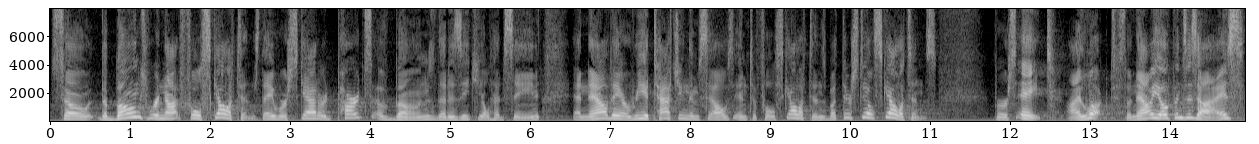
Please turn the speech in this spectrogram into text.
So the bones were not full skeletons, they were scattered parts of bones that Ezekiel had seen, and now they are reattaching themselves into full skeletons, but they're still skeletons. Verse 8 I looked. So now he opens his eyes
